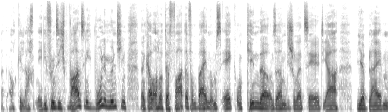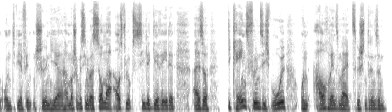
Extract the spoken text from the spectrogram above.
hat auch gelacht. Nee, die fühlen sich wahnsinnig wohl in München. Dann kam auch noch der Vater von beiden ums Eck und Kinder und so haben die schon erzählt, ja, wir bleiben und wir finden schön hier. Haben wir schon ein bisschen über Sommer-Ausflugsziele geredet. Also die Canes fühlen sich wohl und auch wenn es mal zwischendrin so ein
